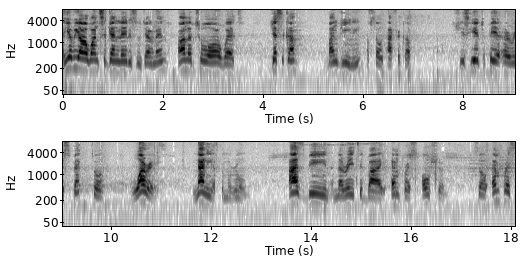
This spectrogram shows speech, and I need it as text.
here we are once again, ladies and gentlemen, on a tour with Jessica Mbangeni of South Africa. She's here to pay her respect to Warriors, Nanny of the Maroon, as being narrated by Empress Ocean. So, Empress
